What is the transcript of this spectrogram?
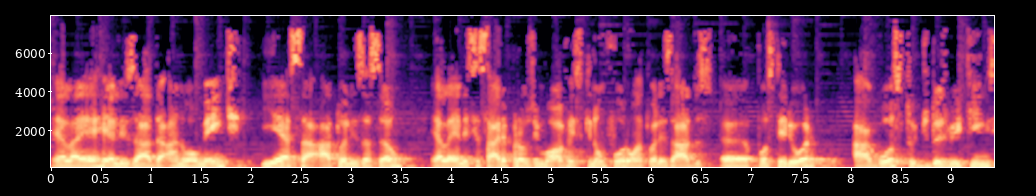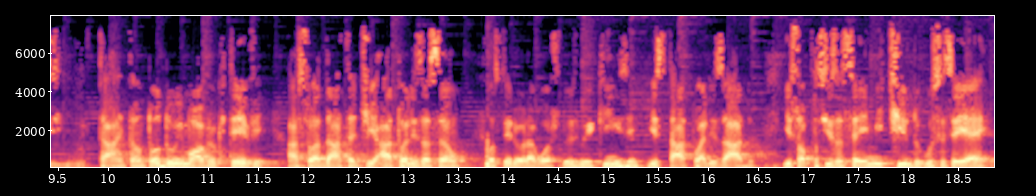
ela é realizada anualmente e essa atualização ela é necessária para os imóveis que não foram atualizados uh, posterior a agosto de 2015. Tá, então todo imóvel que teve a sua data de atualização posterior a agosto de 2015 está atualizado e só precisa ser emitido o CCIR.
